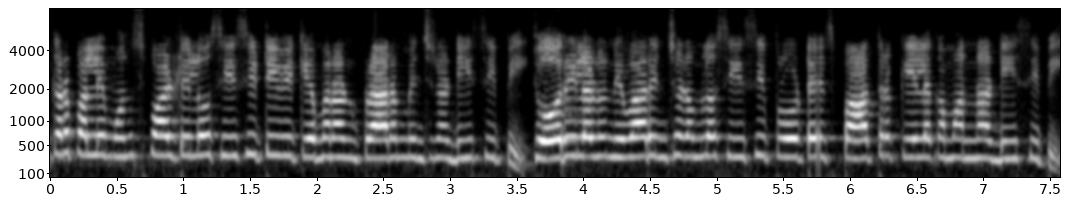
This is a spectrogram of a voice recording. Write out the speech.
శంకరపల్లి మున్సిపాలిటీలో సీసీటీవీ కెమెరాను ప్రారంభించిన డీసీపీ చోరీలను నివారించడంలో సీసీ ప్రోటేజ్ పాత్ర కీలకమన్న డీసీపీ.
